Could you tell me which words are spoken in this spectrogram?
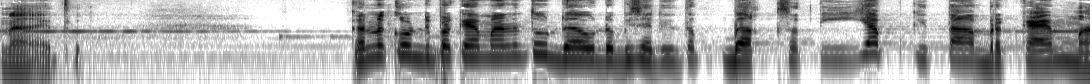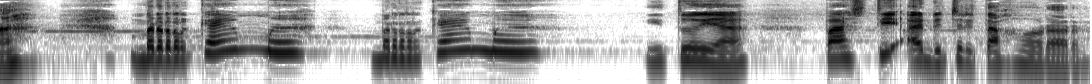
Nah, itu. Karena kalau di perkemahan itu udah udah bisa ditebak setiap kita berkemah, berkemah, berkemah. Itu ya, pasti ada cerita horor.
